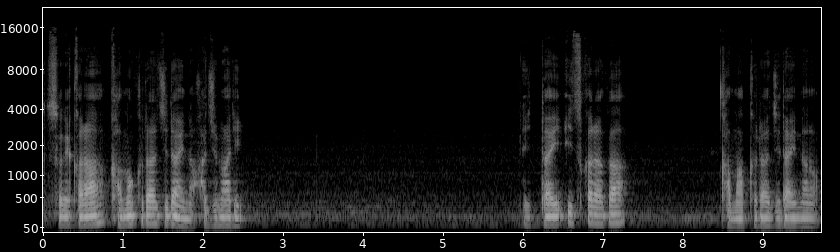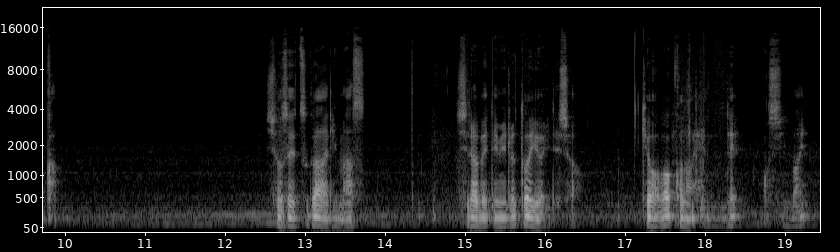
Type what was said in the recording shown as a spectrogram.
それから鎌倉時代の始まり。一体いつからが鎌倉時代なのか。諸説があります。調べてみると良いでしょう。今日はこの辺でおしまい。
